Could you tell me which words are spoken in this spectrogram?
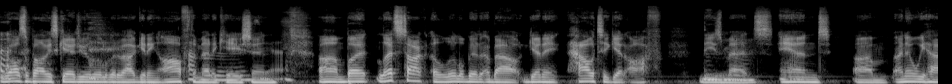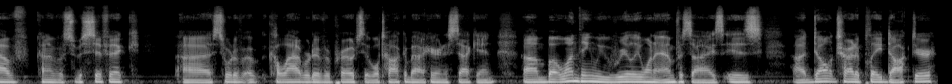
We've also probably scared you a little bit about getting off the medication. yeah. um, but let's talk a little bit about getting how to get off these mm-hmm. meds. And um, I know we have kind of a specific. Uh, sort of a collaborative approach that we'll talk about here in a second. Um, but one thing we really want to emphasize is uh, don't try to play doctor.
